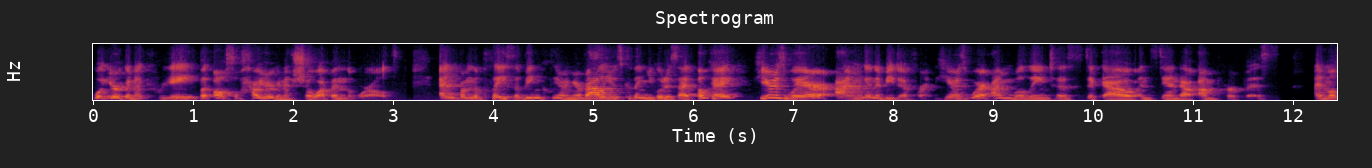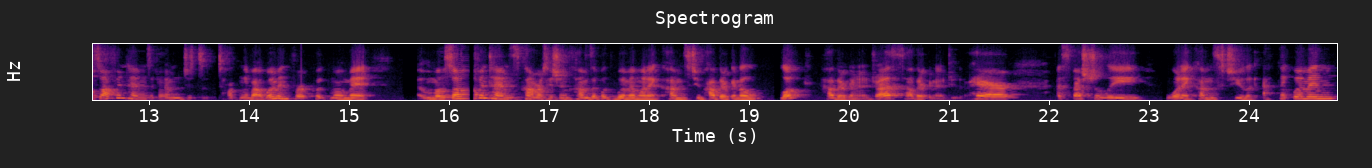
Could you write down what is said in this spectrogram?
what you're going to create, but also how you're going to show up in the world? And from the place of being clear on your values, because then you go decide, okay, here's where I'm going to be different. Here's where I'm willing to stick out and stand out on purpose. And most oftentimes, if I'm just talking about women for a quick moment, most oftentimes this conversation comes up with women when it comes to how they're going to look, how they're going to dress, how they're going to do their hair, especially when it comes to like ethnic women.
